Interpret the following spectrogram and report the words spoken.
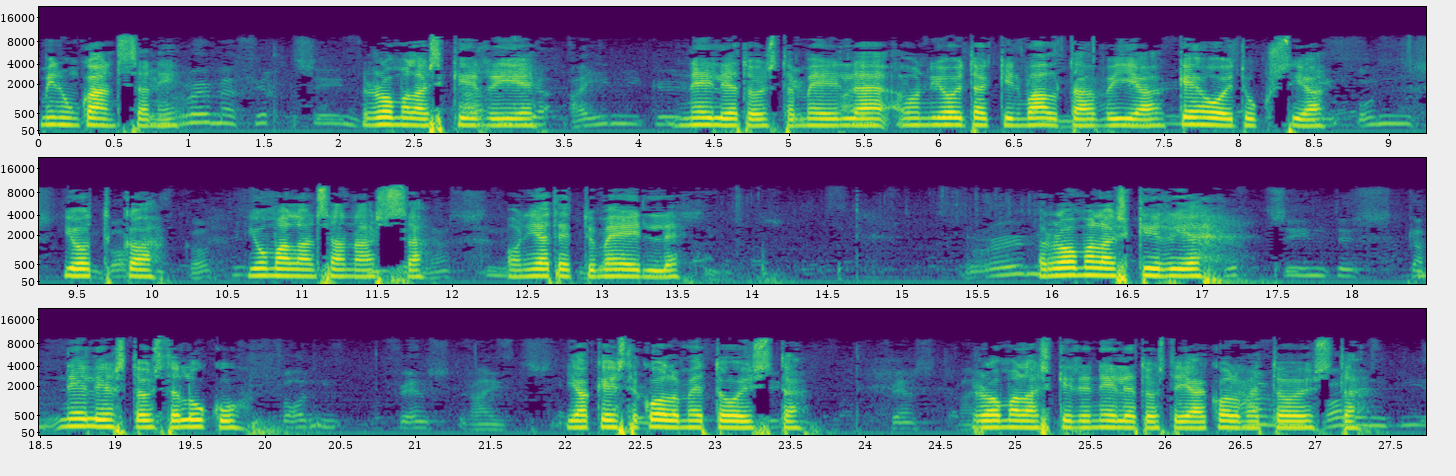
minun kanssani. in Römer 14 Roomalaiskirje wir einige 14. Meillä on joitakin valtavia kehoituksia, jotka Jumalan sanassa on jätetty meille. Roomalaiskirje 14. Kapitel 14. luku von Vers 13. jakeesta 13. Vers 13. Roomalaiskirje 14 ja 13. Darum wollen wir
